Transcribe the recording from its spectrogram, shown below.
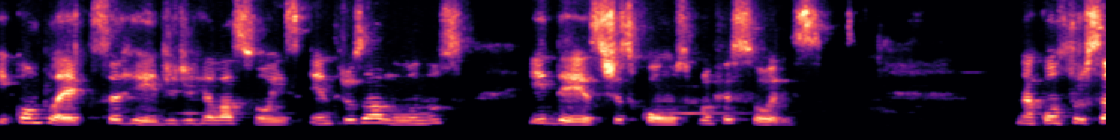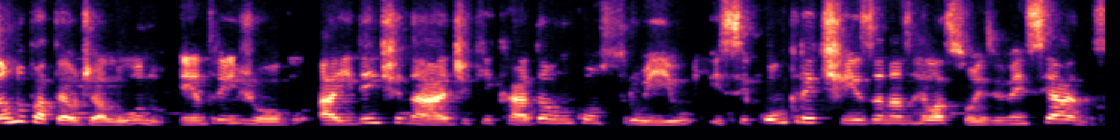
e complexa rede de relações entre os alunos e destes com os professores. Na construção do papel de aluno entra em jogo a identidade que cada um construiu e se concretiza nas relações vivenciadas.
